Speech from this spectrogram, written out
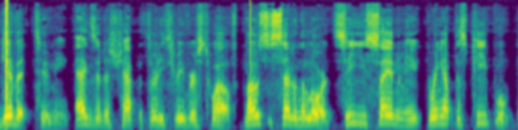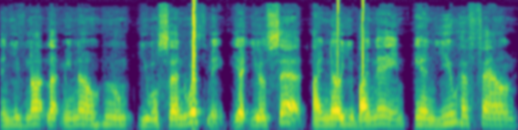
give it to me? Exodus chapter 33 33 verse 12. Moses said unto the Lord, See, you say unto me, Bring up this people, and you've not let me know whom you will send with me. Yet you have said, I know you by name, and you have found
